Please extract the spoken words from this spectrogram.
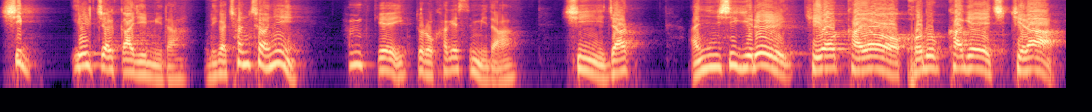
11절까지입니다. 우리가 천천히 함께 읽도록 하겠습니다. 시작. 안식일을 기억하여 거룩하게 지키라.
